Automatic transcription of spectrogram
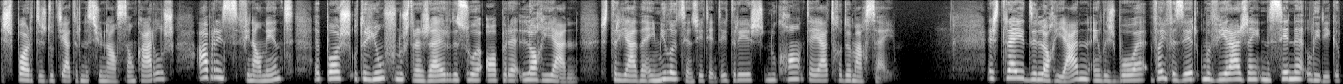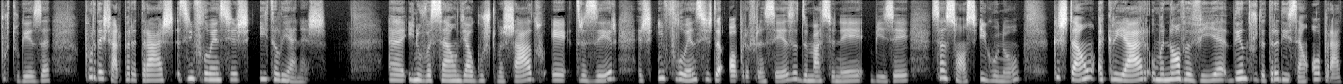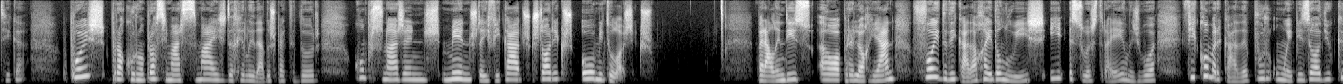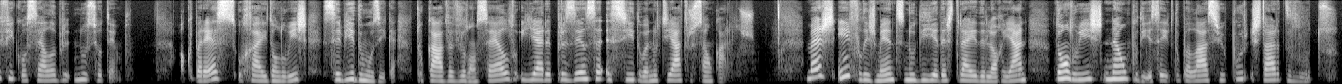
As portas do Teatro Nacional São Carlos abrem-se finalmente após o triunfo no estrangeiro da sua ópera L'Oriane, estreada em 1883 no Grand Théâtre de Marseille. A estreia de L'Oriane, em Lisboa, vem fazer uma viragem na cena lírica portuguesa por deixar para trás as influências italianas. A inovação de Augusto Machado é trazer as influências da ópera francesa de Massenet, Bizet, Saint-Saëns e Gounod, que estão a criar uma nova via dentro da tradição operática, pois procuram aproximar-se mais da realidade do espectador com personagens menos deificados, históricos ou mitológicos. Para além disso, a ópera Lorraine foi dedicada ao rei Dom Luís e a sua estreia em Lisboa ficou marcada por um episódio que ficou célebre no seu tempo. Ao que parece, o rei Dom Luís sabia de música, tocava violoncelo e era presença assídua no Teatro São Carlos. Mas, infelizmente, no dia da estreia de Lorraine, Dom Luís não podia sair do palácio por estar de luto.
